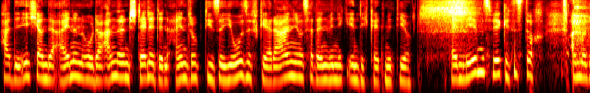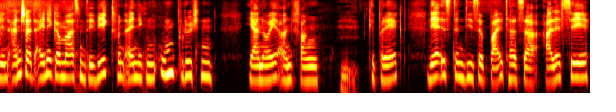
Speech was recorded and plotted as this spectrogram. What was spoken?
hatte ich an der einen oder anderen Stelle den Eindruck, dieser Josef Geranius hat ein wenig Ähnlichkeit mit dir. Dein Lebensweg ist doch, wenn man den anschaut, einigermaßen bewegt von einigen Umbrüchen, ja Neuanfang hm. geprägt. Wer ist denn dieser Balthasar Alsee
